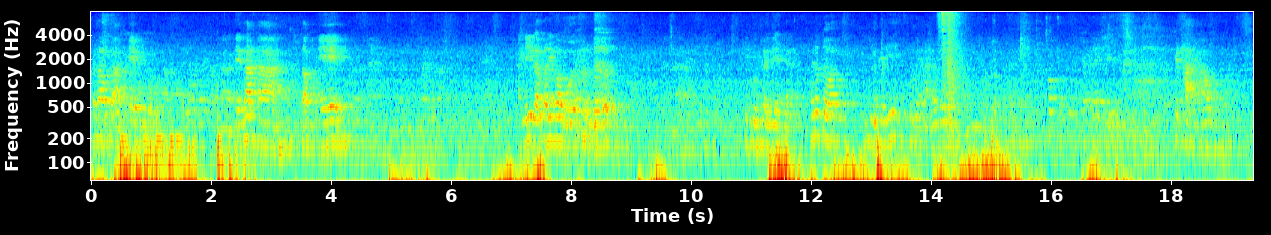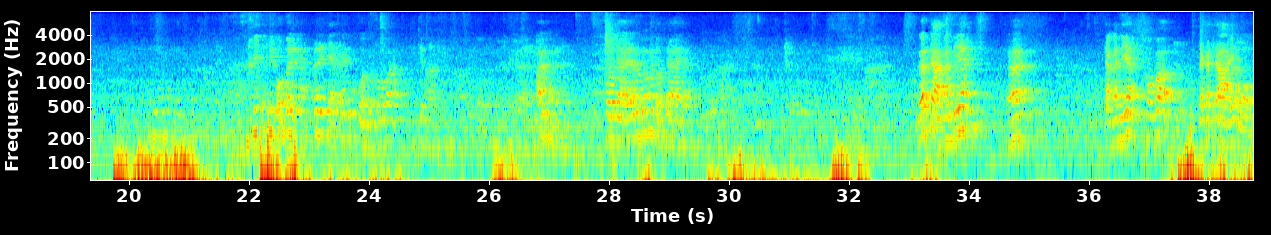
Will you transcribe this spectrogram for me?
ก็เท่ากับ m เดต้า r ต่อ a อันนี้เราก็เรียกว่า version verb ที่คุณเคยเรียนกันไม่ต้องจดอยู่ในนี้คุณไปอ่านเอาเองไปถ่ายเอาที่ที่ผมไม่ได้ไม่ได้แจกให้ทุกคนเพราะว่า มันส่วนใหญ่แล้วมันก็ไม่สนใจ แล้วจากอันเนี้ยนะจากอันเนี้ยเขาก็จะกระจายออก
